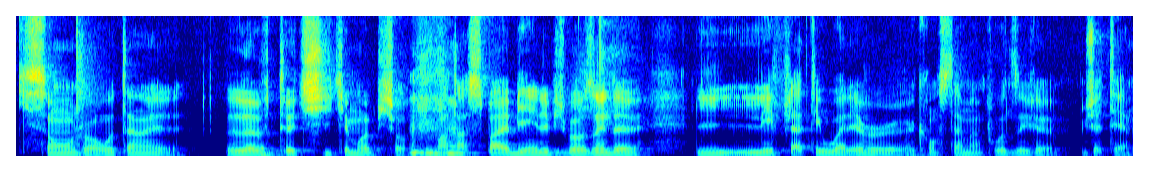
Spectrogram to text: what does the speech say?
qui sont genre autant euh, love touchy que moi, puis genre, je m'entends super bien, là, puis j'ai pas besoin de les flatter, whatever, euh, constamment pour dire euh, je t'aime.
